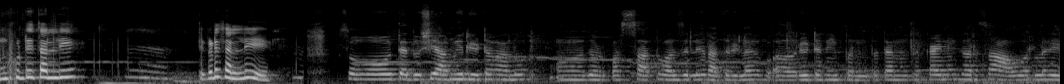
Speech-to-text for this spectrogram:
मग कुठे चालली? तिकडे चालली? सो त्या दिवशी आम्ही रिटर्न आलो जवळपास सात वाजले रात्रीला रिटर्न येईपर्यंत. त्यानंतर काही नाही घरचं आवरलं हे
